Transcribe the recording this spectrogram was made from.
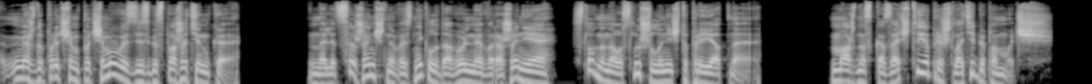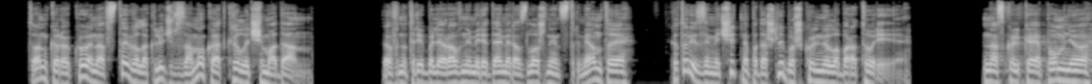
Между прочим, почему вы здесь, госпожа Тинка? На лице женщины возникло довольное выражение, словно она услышала нечто приятное. «Можно сказать, что я пришла тебе помочь». Тонкой рукой она вставила ключ в замок и открыла чемодан. Внутри были ровными рядами разложены инструменты, которые замечательно подошли бы школьной лаборатории. Насколько я помню,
